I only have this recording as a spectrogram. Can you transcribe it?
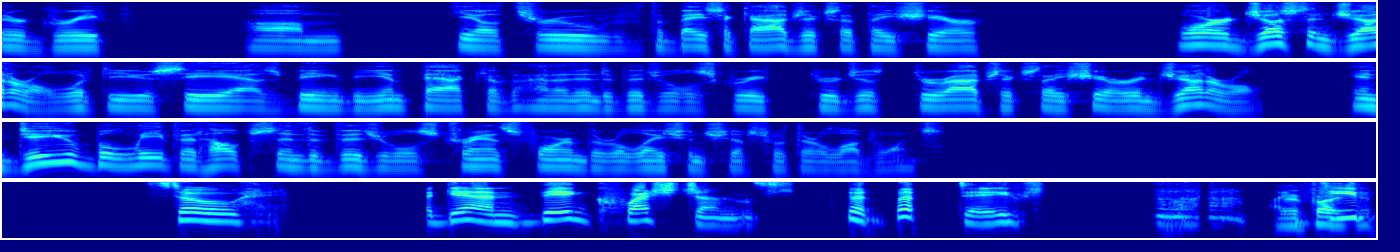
their grief? Um, you know, through the basic objects that they share, or just in general, what do you see as being the impact of on an individual's grief through just through objects they share in general? And do you believe it helps individuals transform the relationships with their loved ones? So, again, big questions, Dave. If I,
